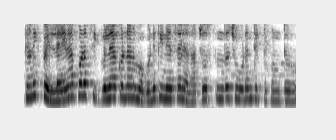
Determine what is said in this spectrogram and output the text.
దానికి పెళ్ళైనా కూడా సిగ్గు లేకుండా నా మొగుడిని తినేసారి ఎలా చూస్తుందో చూడని తిట్టుకుంటూ.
